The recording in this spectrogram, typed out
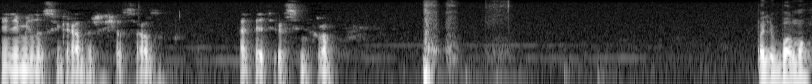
Или минус игра даже сейчас сразу. Опять рассинхрон. По-любому.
